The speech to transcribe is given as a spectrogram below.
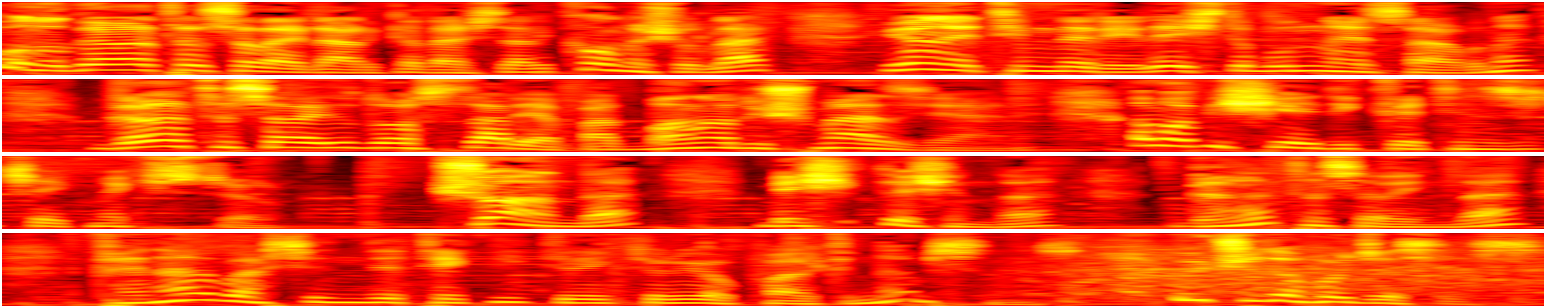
Bunu Galatasaraylı arkadaşlar konuşurlar. Yönetimleriyle işte bunun hesabını Galatasaraylı dostlar yapar. Bana düşmez yani. Ama bir şeye dikkatinizi çekmek istiyorum. Şu anda Beşiktaş'ın da Galatasaray'ın da Fenerbahçe'nin de teknik direktörü yok farkında mısınız? Üçü de hocasız.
